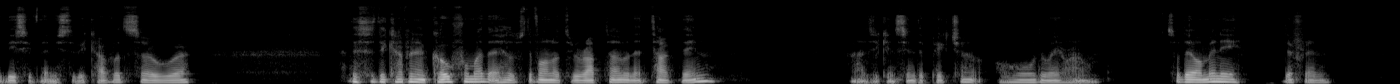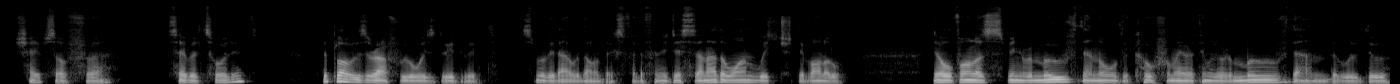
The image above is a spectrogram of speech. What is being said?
adhesive that needs to be covered. So uh, this is the cabinet cove former that helps the vinyl to be wrapped up and then tucked in. As you can see in the picture, all the way around. So there are many different shapes of uh, table toilet. If the plywood is rough, we always do it with smooth it out with Ardex feather finish. This is another one which the vinyl, the old vinyl has been removed and all the coat from everything will be removed and we'll do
